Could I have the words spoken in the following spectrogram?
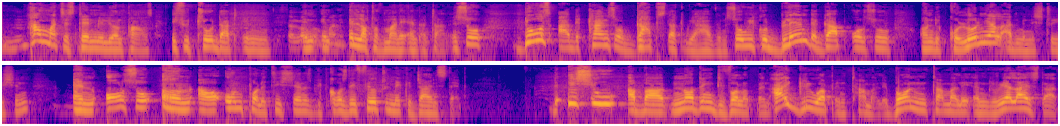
mm -hmm. how much is 10 million pounds if you throw that in, a lot, in, in a lot of money at a time? And so those are the kinds of gaps that we are having. So we could blame the gap also on the colonial administration and also on our own politicians because they failed to make a giant step. The issue about northern development, I grew up in Tamale, born in Tamale, and realized that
